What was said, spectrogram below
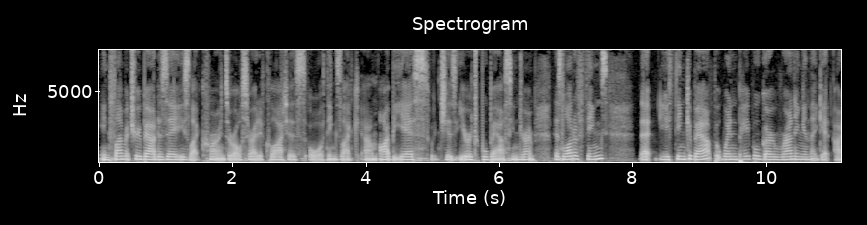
inflammatory bowel disease like Crohn's or ulcerative colitis, or things like um, IBS, which is irritable bowel syndrome. There's a lot of things that you think about, but when people go running and they get uh,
